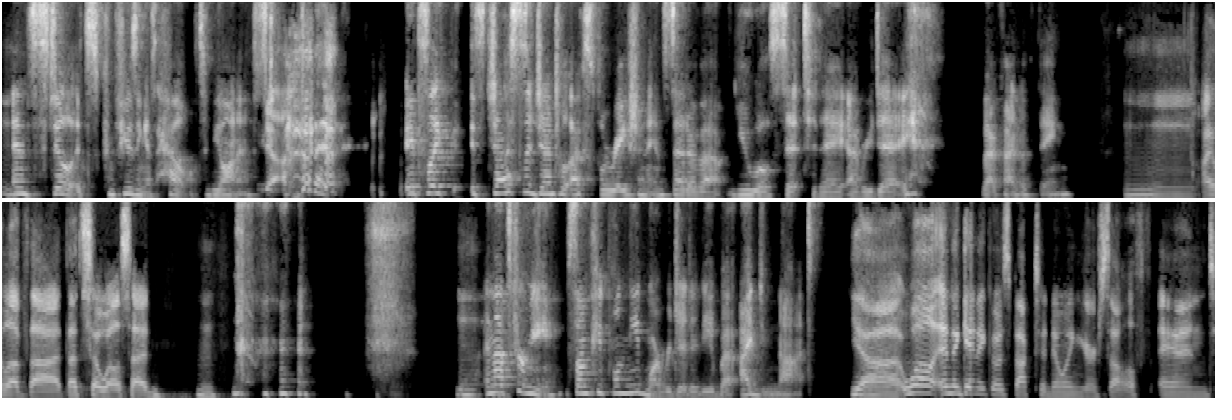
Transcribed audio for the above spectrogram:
Mm-hmm. And still, it's confusing as hell, to be honest. Yeah. it's like, it's just a gentle exploration instead of a you will sit today every day, that kind of thing. Mm, I love that. That's so well said. Mm. yeah. And that's for me. Some people need more rigidity, but I do not. Yeah. Well, and again, it goes back to knowing yourself and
